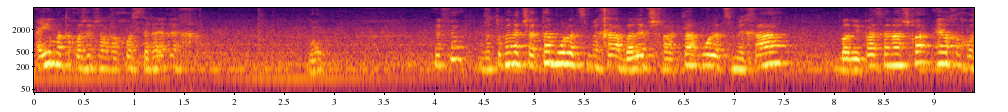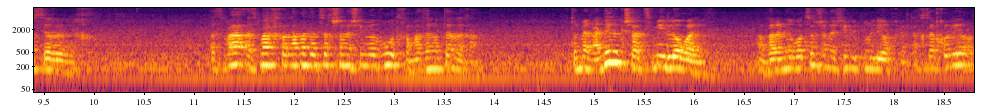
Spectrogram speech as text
האם אתה חושב שאין לך חוסר ערך? לא. יפה. זאת אומרת שאתה מול עצמך, בלב שלך, אתה מול עצמך, בוויפאסנה שלך, אין לך חוסר ערך. אז מה, אז מה, למה אתה צריך שאנשים יאהבו אותך? מה זה נותן לך? זאת אומרת, אני כשעצמי לא רעב, אבל אני רוצה שאנשים ייתנו לי אוכל. איך זה יכול להיות?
